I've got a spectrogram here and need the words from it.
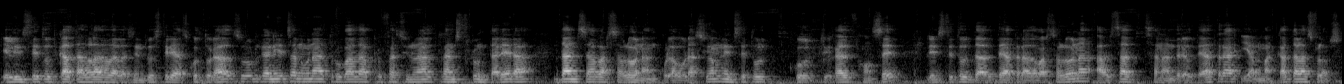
i l'Institut Català de les Indústries Culturals organitzen una trobada professional transfronterera dansa a Barcelona en col·laboració amb l'Institut Culturel Français, l'Institut del Teatre de Barcelona, el SAT Sant Andreu Teatre i el Mercat de les Flors.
